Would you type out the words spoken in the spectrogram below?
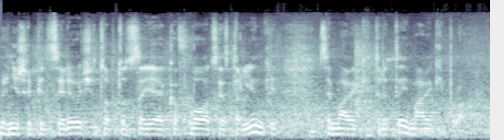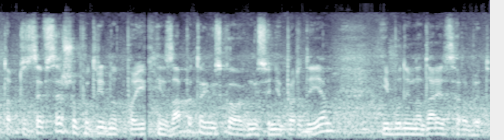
Вірніше підсилювачі, тобто це є Екофло, це Старлінки, це Mavic 3T і Mavic Pro. Тобто це все, що потрібно по їхніх запитах військових, ми сьогодні передаємо і будемо надалі це робити.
